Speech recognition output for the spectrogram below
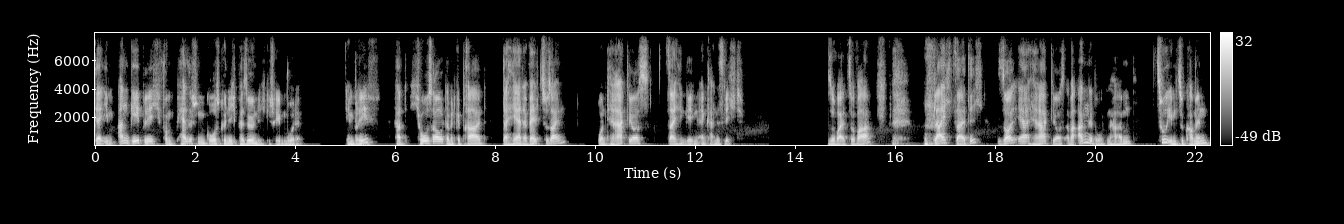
der ihm angeblich vom persischen Großkönig persönlich geschrieben wurde. Im Brief hat Chosrau damit geprahlt, der Herr der Welt zu sein, und Heraklios sei hingegen ein kleines Licht. Soweit so wahr. Gleichzeitig soll er Heraklios aber angeboten haben, zu ihm zu kommen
